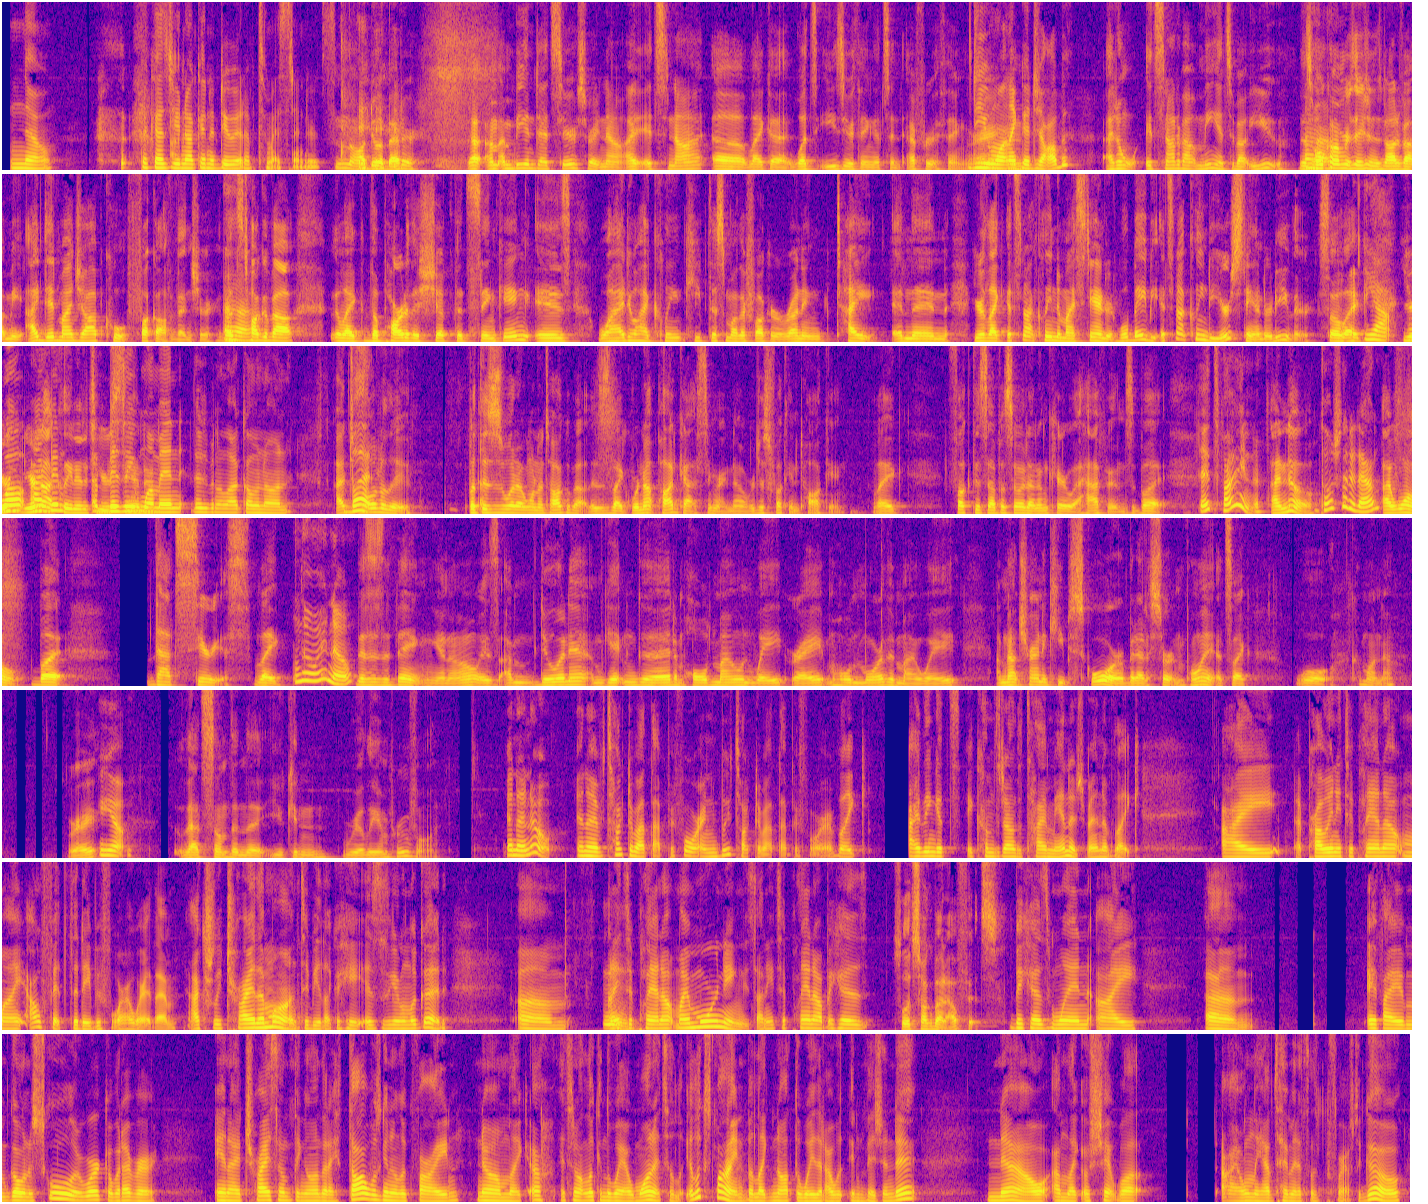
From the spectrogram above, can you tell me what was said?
No, because you're not going to do it up to my standards. No, I'll do it better. I'm, I'm being dead serious right now. I, it's not uh, like a what's easier thing. It's an effort thing. Do you want like And a job? I don't. It's not about me. It's about you. This Uh-huh. whole conversation is not about me. I did my job. Cool. Fuck off, venture. Let's Uh-huh. talk about like the part of the ship that's sinking. Is why do I clean keep this motherfucker running tight? And then you're like, it's not clean to my standard. Well, baby, it's not clean to your standard either. So like, Yeah. you're well, you're I've not been cleaning it to a your busy standard. woman. There's been a lot going on. I but- totally. But this is what I want to talk about. This is like we're not podcasting right now. We're just fucking talking. Like, fuck this episode. I don't care what happens. But It's fine. I know Don't shut it down. I won't. But that's serious. Like No, I know. this is the thing, you know, is I'm doing it, I'm getting good, I'm holding my own weight, right? I'm holding more than my weight. I'm not trying to keep score, but at a certain point it's like, well, come on now. Right? Yeah. That's something that you can really improve on. And I know. And I've talked about that before and we've talked about that before of like I think it's it comes down to time management of like I probably need to plan out my outfits the day before I wear them. Actually try them on to be like, okay, is this gonna look good? Um I need to plan out my mornings. I need to plan out because So let's talk about outfits. because when I, um, if I'm going to school or work or whatever, and I try something on that I thought was gonna look fine, now I'm like, oh, it's not looking the way I want it to look. It looks fine, but like not the way that I envisioned it. Now I'm like, oh shit, well, I only have ten minutes left before I have to go.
